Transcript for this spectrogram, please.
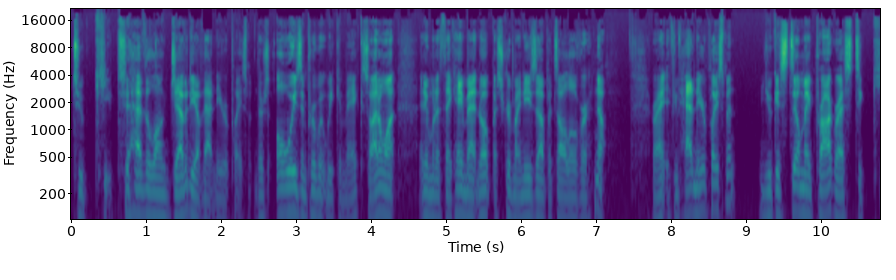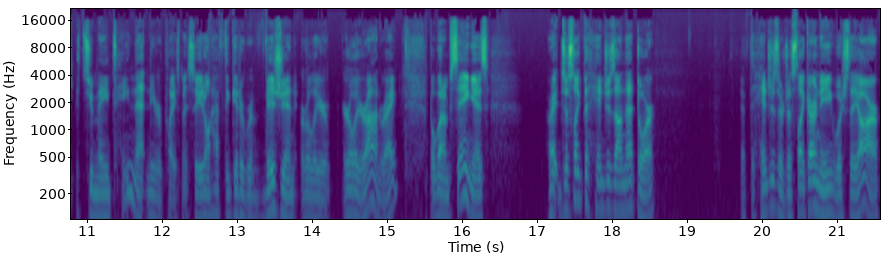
to keep to have the longevity of that knee replacement. There's always improvement we can make. So I don't want anyone to think, hey, Matt, nope, I screwed my knees up, it's all over. No, right? If you've had a knee replacement, you can still make progress to to maintain that knee replacement, so you don't have to get a revision earlier earlier on, right? But what I'm saying is, right? Just like the hinges on that door, if the hinges are just like our knee, which they are,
